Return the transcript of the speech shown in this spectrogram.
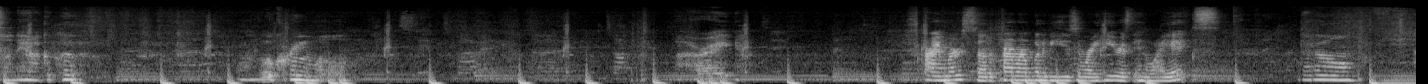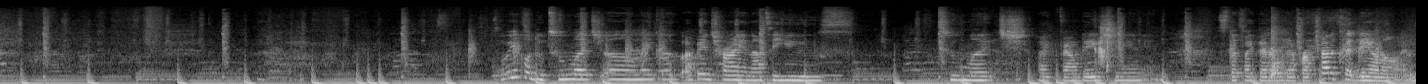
So now I can put a little cream on. Primer. So the primer I'm going to be using right here is NYX. That on. So we ain't gonna do too much um, makeup. I've been trying not to use too much like foundation and stuff like that or whatever. I'm trying to cut down on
